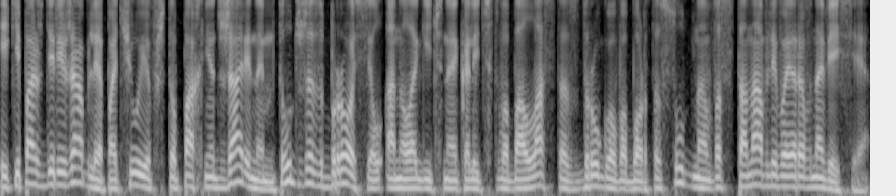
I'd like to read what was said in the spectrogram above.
Экипаж дирижабля, почуяв, что пахнет жареным, тут же сбросил аналогичное количество балласта с другого борта судна, восстанавливая равновесие.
